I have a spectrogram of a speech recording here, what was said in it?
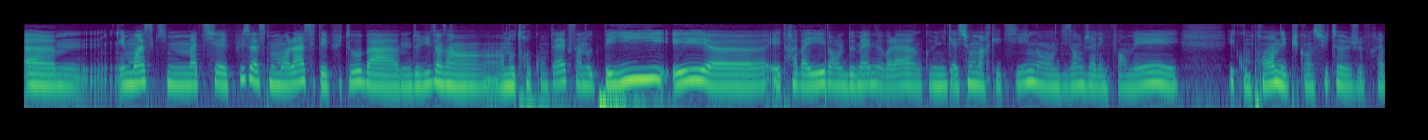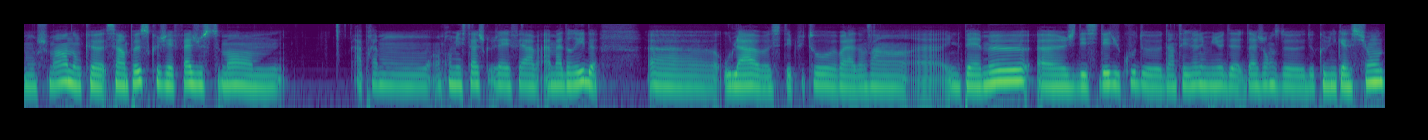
et moi, ce qui m'attirait plus à ce moment-là, c'était plutôt bah, de vivre dans un, autre contexte, un autre pays et, et travailler dans le domaine voilà communication, marketing, en disant que j'allais me former. Et, comprendre, et puis qu'ensuite euh, je ferai mon chemin. Donc euh, c'est un peu ce que j'ai fait justement euh, après mon un premier stage que j'avais fait à, Madrid, où là c'était plutôt voilà dans un, une PME, j'ai décidé du coup d'intégrer le milieu d'agence de, communication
